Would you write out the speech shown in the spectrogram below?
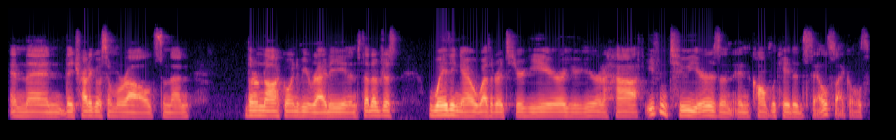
And then they try to go somewhere else and then they're not going to be ready. And instead of just waiting out whether it's your year, your year and a half, even two years in, in complicated sales cycles,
